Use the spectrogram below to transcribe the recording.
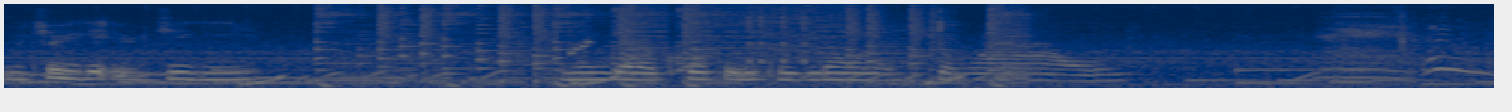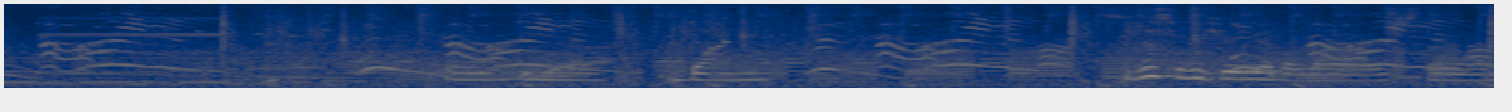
So make sure you get your jiggy. And then get up quickly because you don't want to drown. Or be uh, dumb. So just over here we have a ladder, so um,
